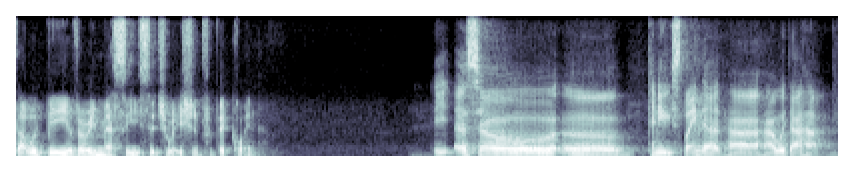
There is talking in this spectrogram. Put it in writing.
That would be a very messy situation for Bitcoin. Uh, So, uh, can you explain that? How, how would that happen?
